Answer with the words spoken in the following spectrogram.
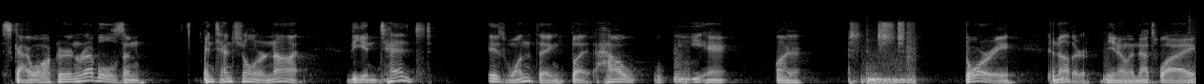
Skywalker and Rebels, and intentional or not, the intent is one thing, but how we analyze story another. You know, and that's why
